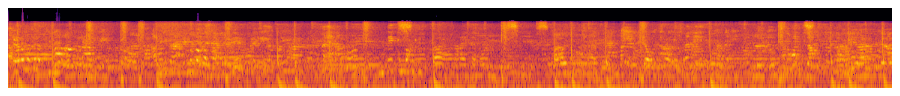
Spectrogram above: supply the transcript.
Pero hindi ko Terima kasih.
